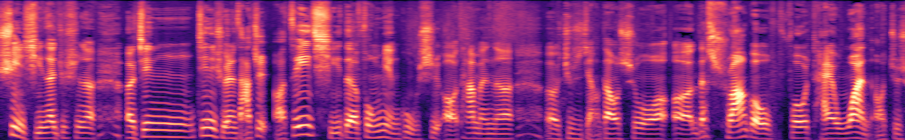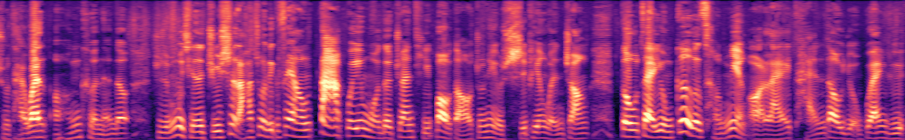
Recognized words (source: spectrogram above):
讯息呢，就是呢，呃，经经济学人杂志啊这一期的封面故事哦，他们呢，呃，就是讲到说，呃，the struggle for Taiwan 啊，就是说台湾啊，很可能的，就是目前的局势了。他做了一个非常大规模的专题报道，中间有十篇文章，都在用各个层面啊来谈到有关于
